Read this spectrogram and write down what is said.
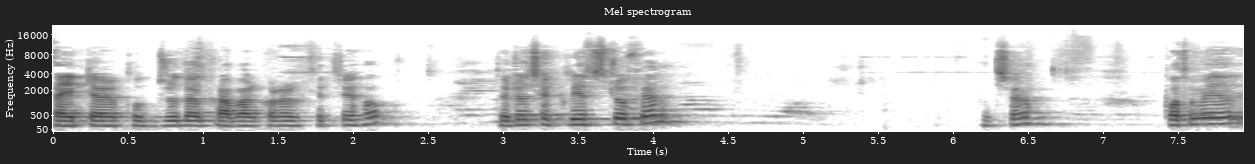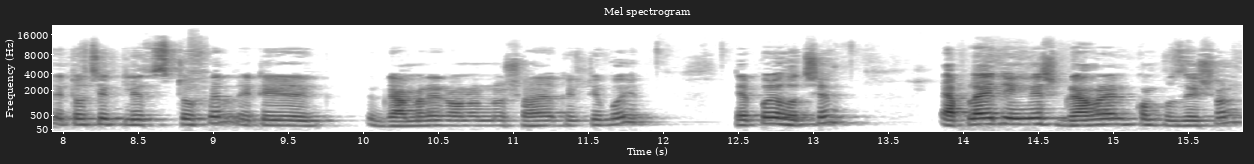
সাইডটা খুব দ্রুত কাভার করার ক্ষেত্রে হোক। এটা হচ্ছে ক্লিপস্টোফেল আচ্ছা প্রথমে এটা হচ্ছে ক্লিপস্টোফেল এটি গ্রামারের অনন্য সহায়ক একটি বই। এরপরে হচ্ছে applied English grammar and composition.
